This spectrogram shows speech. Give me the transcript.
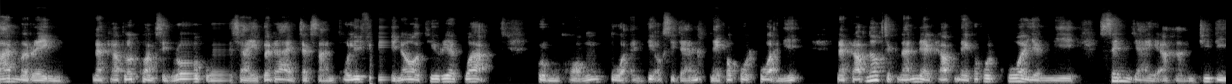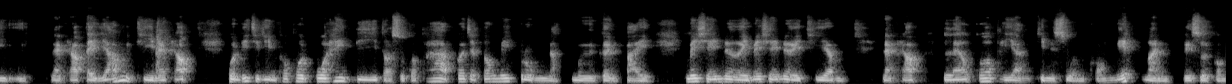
ต้านมะเร็งนะครับลดความเสี่ยงโรคหัวใจก็ได้จากสารโพลีฟีนอลที่เรียกว่ากลุ่มของตัว antioxidant ในข้าวโพดคั่วอันนี้นะครับนอกจากนั้นเนี่ยครับในข้าวโพดคั่วยังมีเส้นใยอาหารที่ดีอีก นะครับแต่ย้ำอีกทีนะครับ คนที่จะกินข้าวโพดคั่วให้ดีต่อสุขภาพก็จะต้องไม่ปรุงหนักมือเกินไป ไม่ใช้เนย ไม่ใช้เนยเทียมนะครับ แล้วก็พยายามกินส่วนของเม็ดมันหรือส่วนของ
